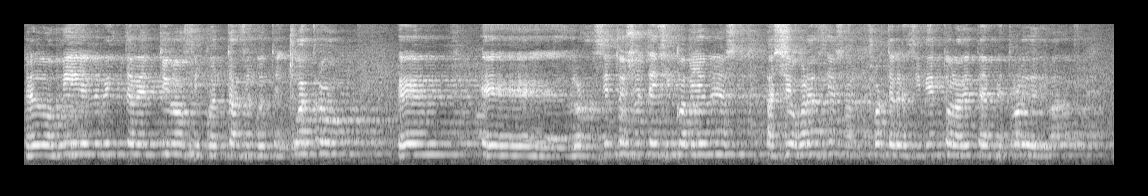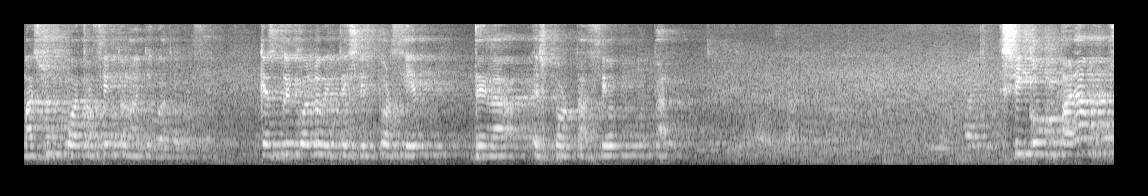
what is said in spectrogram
en el 2020-2021 50, 54. los 265 millones ha sido gracias al fuerte crecimiento de la venta de petróleo y derivados, más un 494%, que explicó el 96% de la exportación Si comparamos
